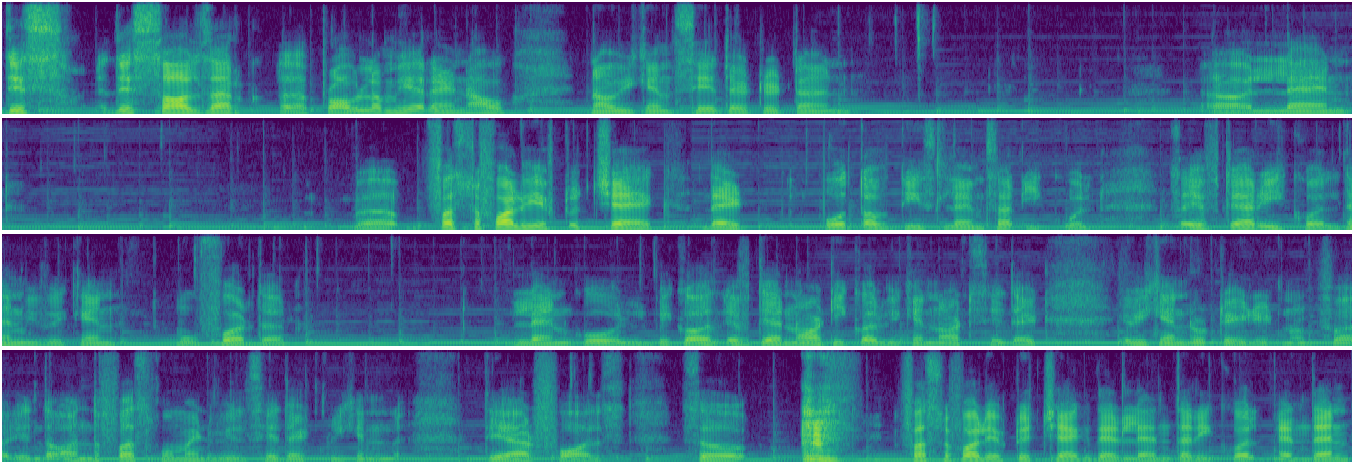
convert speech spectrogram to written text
this this solves our uh, problem here and now now we can say that return uh, len uh, first of all we have to check that both of these lengths are equal. So if they are equal then we, we can move further len goal because if they are not equal we cannot say that we can rotate it. In the on the first moment we'll say that we can they are false. So first of all you have to check that length are equal and then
